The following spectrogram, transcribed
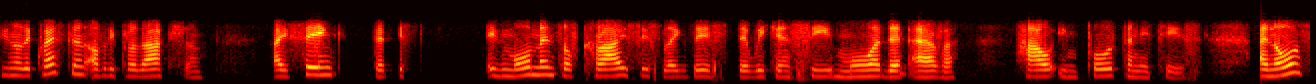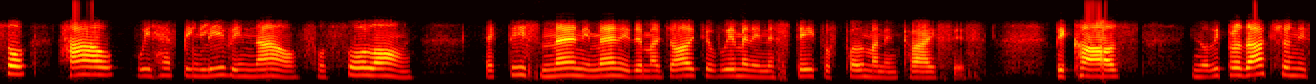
You know, the question of reproduction, I think that it's in moments of crisis like this that we can see more than ever how important it is. And also how we have been living now for so long, at least many, many, the majority of women in a state of permanent crisis. Because, you know, reproduction is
